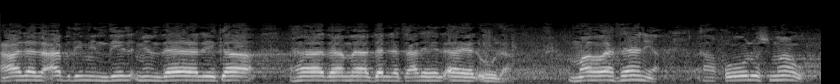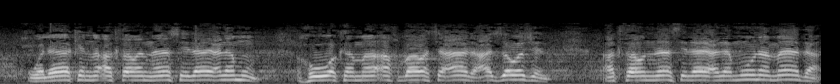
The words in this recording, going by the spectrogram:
على العبد من, من ذلك. هذا ما دلت عليه الآية الأولى. مرة ثانية. أقول اسمعوا. ولكن أكثر الناس لا يعلمون. هو كما أخبر تعالى عز وجل أكثر الناس لا يعلمون ماذا؟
